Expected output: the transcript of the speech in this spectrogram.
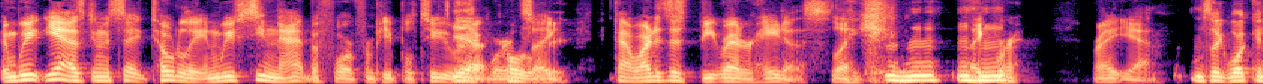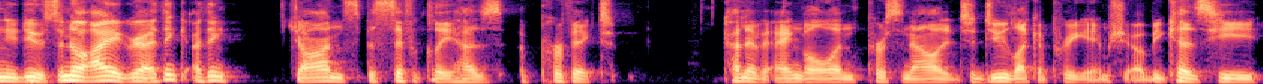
and we yeah i was gonna say totally and we've seen that before from people too right? Yeah, where it's like god why does this beat writer hate us? Like Mhm, like mhm. we're right? Yeah. It's like what can you do? So no i agree i think i think john specifically has a perfect kind of angle and personality to do like a pregame show because he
